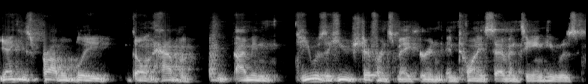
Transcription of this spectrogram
Yankees probably don't have a, I mean, he was a huge difference maker in, in 2017. He was,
